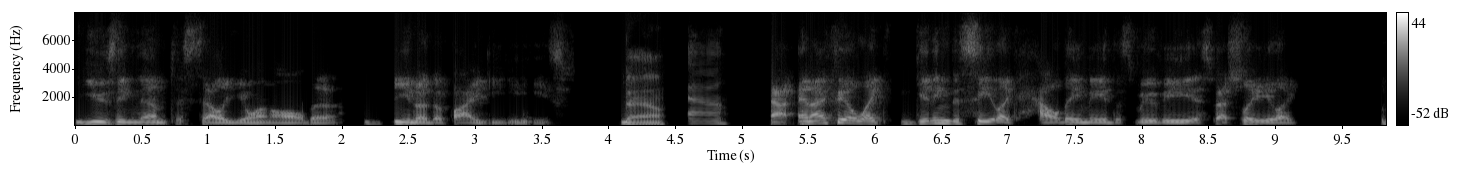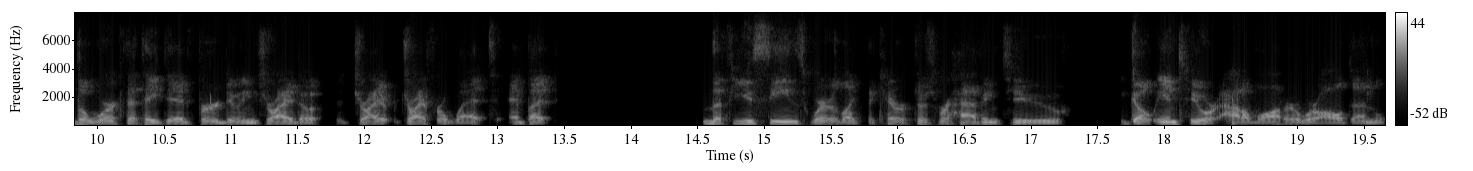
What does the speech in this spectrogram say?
using them to sell you on all the you know to buy DVDs. Yeah. Yeah. And I feel like getting to see like how they made this movie, especially like the work that they did for doing dry to dry dry for wet and but the few scenes where like the characters were having to go into or out of water were all done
